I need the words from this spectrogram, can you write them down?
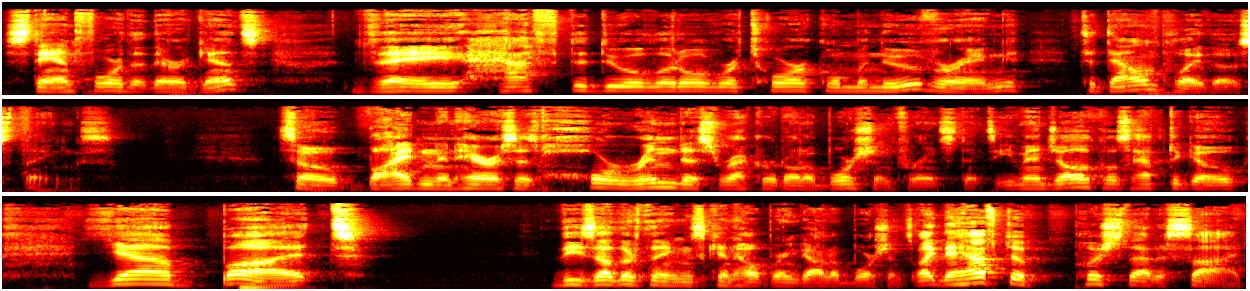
stand for that they're against? they have to do a little rhetorical maneuvering to downplay those things. So, Biden and Harris's horrendous record on abortion, for instance, evangelicals have to go, yeah, but these other things can help bring down abortions. Like they have to push that aside.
